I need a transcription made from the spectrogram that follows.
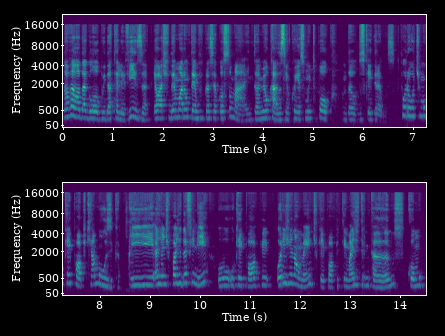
novela da Globo e da Televisa, eu acho que demora um tempo para se acostumar. Então é meu caso, assim, eu conheço muito pouco do, dos K-dramas. Por último, o K-pop, que é a música. E a gente pode definir o, o K-pop, originalmente, o K-pop tem mais de 30 anos, como,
